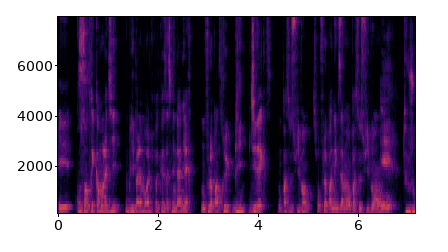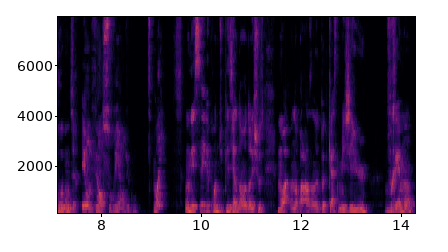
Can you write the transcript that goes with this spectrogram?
Et concentré comme on l'a dit. Oubliez pas la morale du podcast de la semaine dernière. On floppe un truc, bim, direct, on passe au suivant. Si on floppe un examen, on passe au suivant. et Toujours rebondir. et on le fait en souriant du coup. on essaye de prendre du plaisir dans, dans les choses. Moi, on en parlera dans un autre podcast, mais j'ai eu vraiment,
